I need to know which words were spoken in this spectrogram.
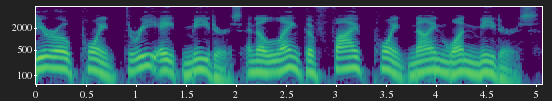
0.38 meters and a length of 5.91 meters.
